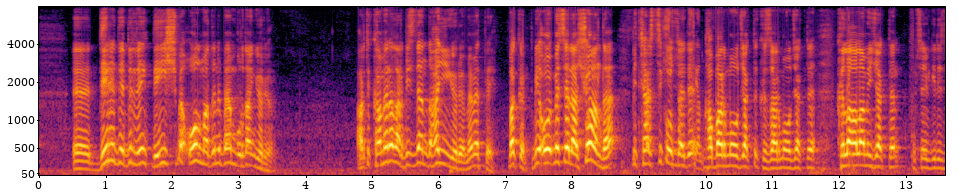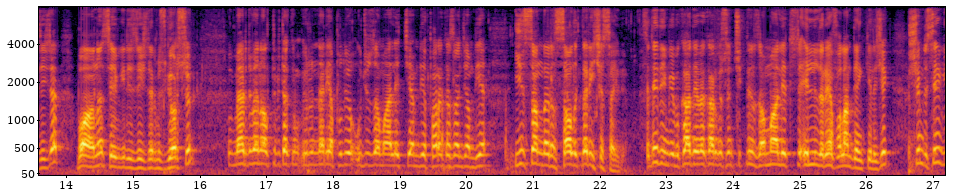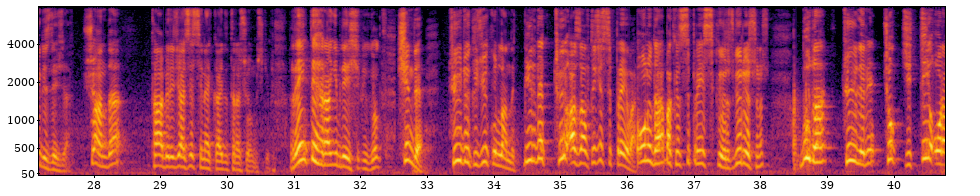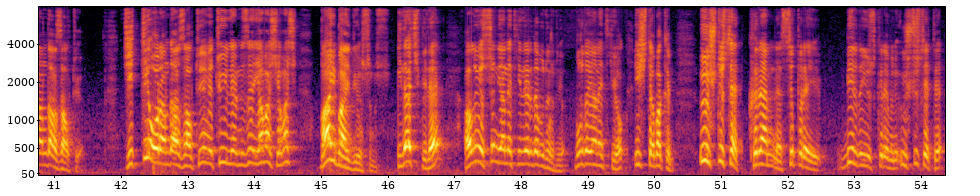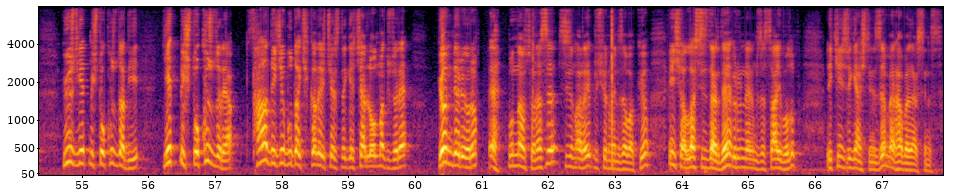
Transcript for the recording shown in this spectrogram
e, deride bir renk değişme olmadığını ben buradan görüyorum. Artık kameralar bizden daha iyi görüyor Mehmet Bey. Bakın bir o mesela şu anda bir terslik olsaydı kabarma olacaktı, kızarma olacaktı. Kıla alamayacaktın sevgili izleyiciler. Bu anı sevgili izleyicilerimiz görsün. Merdiven altı bir takım ürünler yapılıyor. Ucuza mal edeceğim diye, para kazanacağım diye insanların sağlıkları içe sayılıyor. Dediğim gibi KDV kargosunun çıktığın zaman maliyeti 50 liraya falan denk gelecek. Şimdi sevgili izleyiciler şu anda tabiri caizse sinek kaydı tıraş olmuş gibi. Renkte herhangi bir değişiklik yok. Şimdi tüy dökücüyü kullandık. Bir de tüy azaltıcı sprey var. Onu da bakın spreyi sıkıyoruz görüyorsunuz. Bu da tüyleri çok ciddi oranda azaltıyor. Ciddi oranda azaltıyor ve tüylerinize yavaş yavaş bay bay diyorsunuz. İlaç bile alıyorsun yan etkileri de budur diyor. Burada yan etki yok. İşte bakın üçlü set kremle spreyi bir de yüz kremini üçlü seti 179 da değil 79 liraya sadece bu dakikalar içerisinde geçerli olmak üzere gönderiyorum. Eh bundan sonrası sizin arayıp düşürmenize bakıyor. İnşallah sizler de ürünlerimize sahip olup ikinci gençliğinize merhaba dersiniz.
